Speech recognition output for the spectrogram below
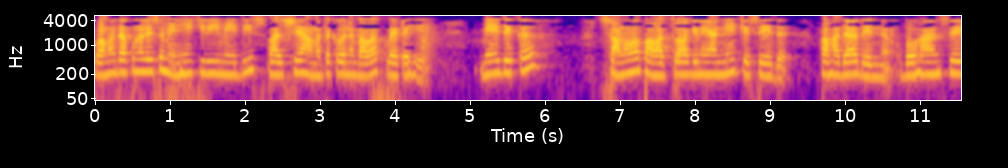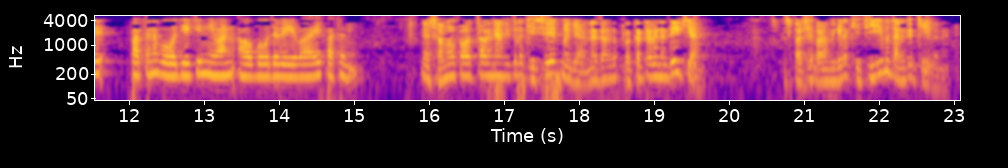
වම දකුණ ලෙස මෙනෙහි කිරීමේදී ස්පර්ශය අමතක වන බවක් වැටහේ. මේ දෙක සමව පවත්වාගෙන යන්නේ කෙසේද? පහදා දෙන්න. ඔබ වහන්සේ පතන බෝධියකින් නිවන් අවබෝධ වේවායි පතමි. නෑ සමව පවත්වාගෙන යන්නේ කියලා කිසියෙත්ම කියන්නේ නැත්නම් ප්‍රකට වෙන දෙයක් කියන්නේ. ස්පර්ශ බලන්න කියලා කිසිම තැනක කියලා නැහැ.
